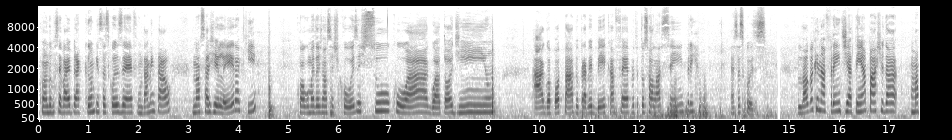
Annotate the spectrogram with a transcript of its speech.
Quando você vai pra camping, essas coisas é fundamental. Nossa geleira aqui, com algumas das nossas coisas. Suco, água, todinho, água potável para beber, café, protetor solar sempre, essas coisas. Logo aqui na frente já tem a parte da uma,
